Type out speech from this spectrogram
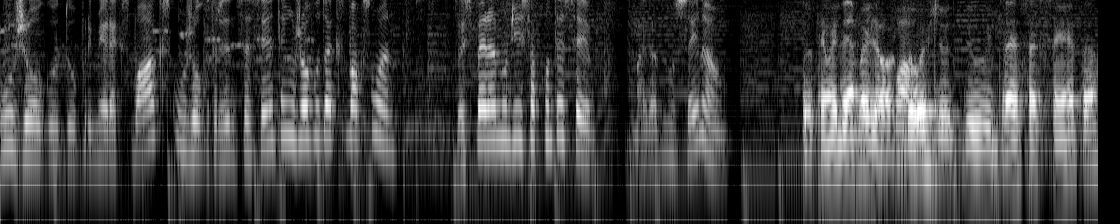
um jogo do primeiro Xbox, um jogo 360 e um jogo do Xbox One. Tô esperando um dia isso acontecer, mas eu não sei não. Eu tenho uma ideia melhor. Qual? Dois do, do 360,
